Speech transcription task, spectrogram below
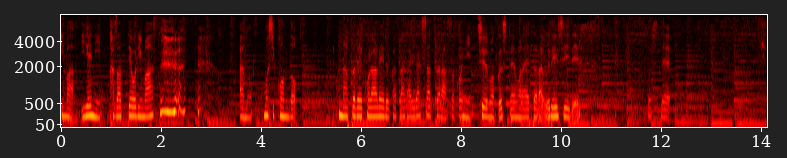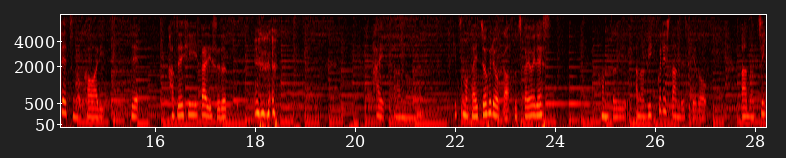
今家に飾っております。あのもし今度船プレ来られる方がいらっしゃったらそこに注目してもらえたら嬉しいです。そして節の変わりで風邪ひいたりするって。はいあのいつも体調不良か二日酔いです。本当にあのびっくりしたんですけどあのツイッ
